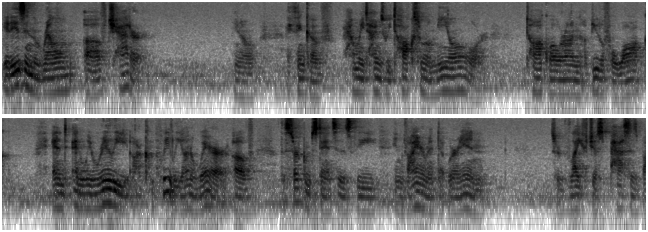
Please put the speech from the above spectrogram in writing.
it is in the realm of chatter. You know, I think of how many times we talk through a meal or talk while we're on a beautiful walk. And, and we really are completely unaware of the circumstances, the environment that we're in. Sort of life just passes by.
